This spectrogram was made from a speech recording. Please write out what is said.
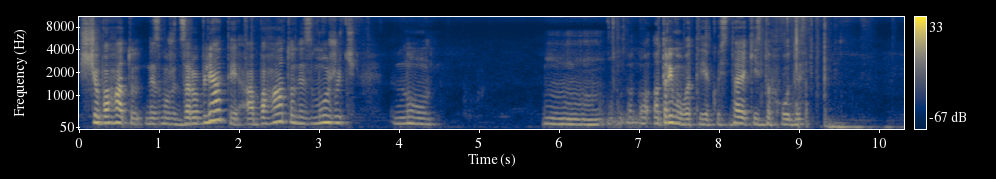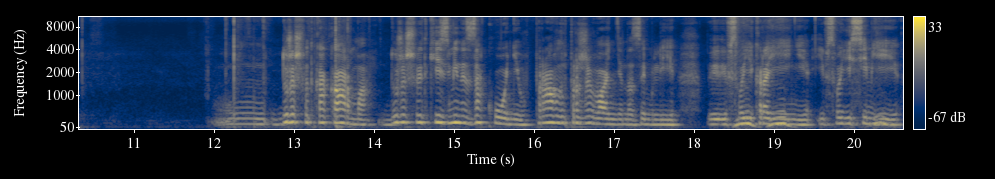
Що багато не зможуть заробляти, а багато не зможуть ну, отримувати якось, да, якісь доходи. Дуже швидка карма, дуже швидкі зміни законів, правил проживання на землі, і в своїй країні, і в своїй сім'ї.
